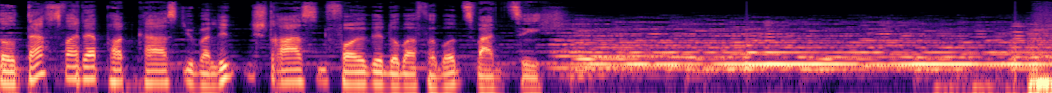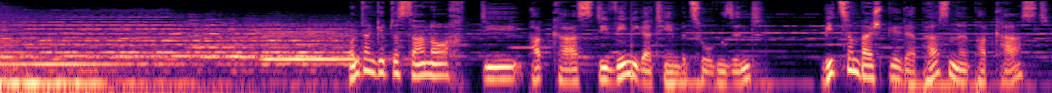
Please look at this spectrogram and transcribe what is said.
Und das war der Podcast über Lindenstraßen Folge Nummer 25. Und dann gibt es da noch die Podcasts, die weniger themenbezogen sind, wie zum Beispiel der Personal Podcast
